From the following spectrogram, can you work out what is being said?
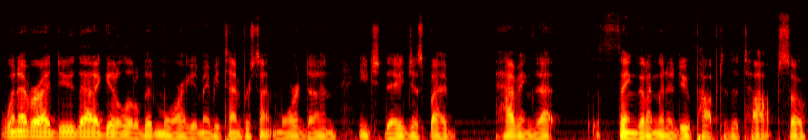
whenever I do that, I get a little bit more. I get maybe 10% more done each day just by having that thing that I'm going to do pop to the top. So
